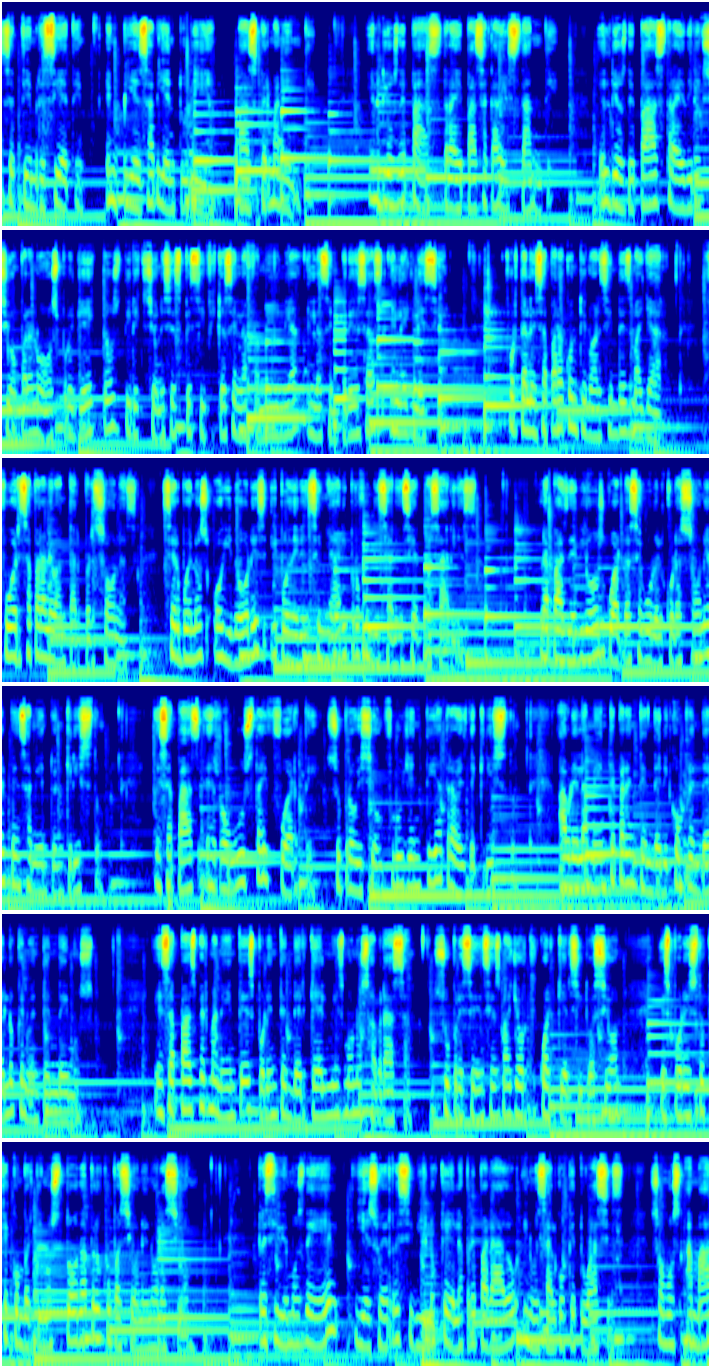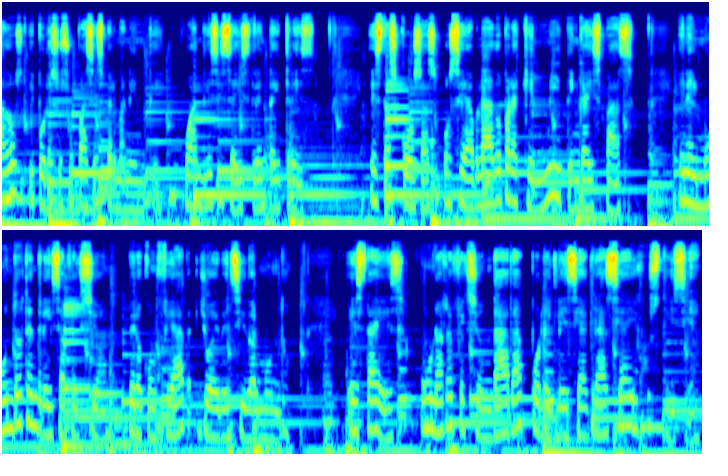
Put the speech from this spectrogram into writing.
Septiembre 7. Empieza bien tu día. Paz permanente. El Dios de paz trae paz a cada instante. El Dios de paz trae dirección para nuevos proyectos, direcciones específicas en la familia, en las empresas, en la iglesia. Fortaleza para continuar sin desmayar. Fuerza para levantar personas. Ser buenos oidores y poder enseñar y profundizar en ciertas áreas. La paz de Dios guarda seguro el corazón y el pensamiento en Cristo. Esa paz es robusta y fuerte. Su provisión fluye en ti a través de Cristo. Abre la mente para entender y comprender lo que no entendemos. Esa paz permanente es por entender que Él mismo nos abraza. Su presencia es mayor que cualquier situación. Es por esto que convertimos toda preocupación en oración. Recibimos de Él y eso es recibir lo que Él ha preparado y no es algo que tú haces. Somos amados y por eso su paz es permanente. Juan 16, 33. Estas cosas os he hablado para que en mí tengáis paz. En el mundo tendréis aflicción, pero confiad, yo he vencido al mundo. Esta es una reflexión dada por la Iglesia Gracia y Justicia.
